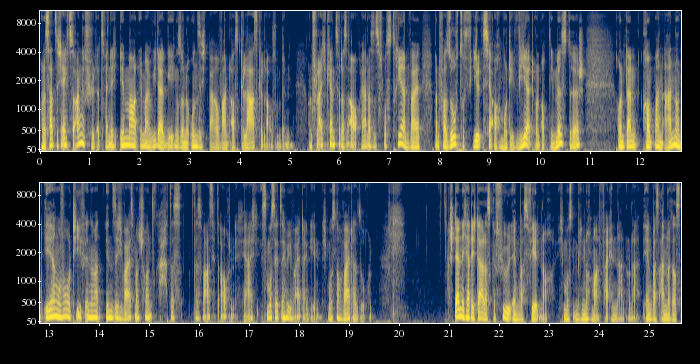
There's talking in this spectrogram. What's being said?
Und es hat sich echt so angefühlt, als wenn ich immer und immer wieder gegen so eine unsichtbare Wand aus Glas gelaufen bin. Und vielleicht kennst du das auch, ja, das ist frustrierend, weil man versucht so viel, ist ja auch motiviert und optimistisch. Und dann kommt man an und irgendwo tief in, in sich weiß man schon, ach, das, das war es jetzt auch nicht. Ja, ich, es muss jetzt irgendwie weitergehen. Ich muss noch weiter suchen. Ständig hatte ich da das Gefühl, irgendwas fehlt noch. Ich muss mich nochmal verändern oder irgendwas anderes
